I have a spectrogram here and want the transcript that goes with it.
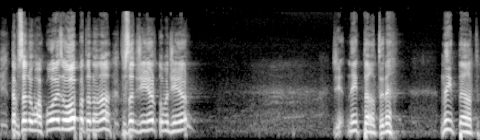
está precisando de alguma coisa, opa, tá precisando de dinheiro, toma dinheiro, nem tanto, né? Nem tanto.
